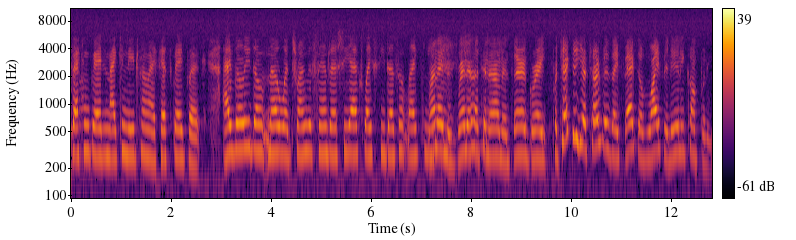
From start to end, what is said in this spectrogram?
second grade and I can read from my fifth grade book. I really don't know what's wrong with Sandra. She acts like she doesn't like me. My name is Brandon Hudson and I'm in third grade. Protecting your turf is a fact of life in any company.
